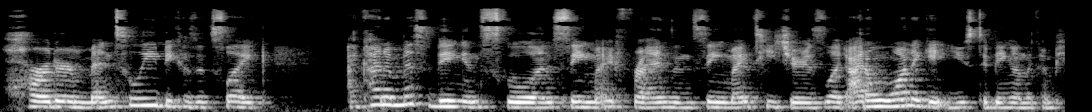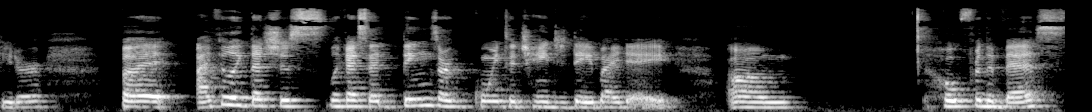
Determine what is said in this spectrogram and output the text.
harder mentally because it's like I kind of miss being in school and seeing my friends and seeing my teachers. Like, I don't want to get used to being on the computer. But I feel like that's just, like I said, things are going to change day by day. Um, hope for the best.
